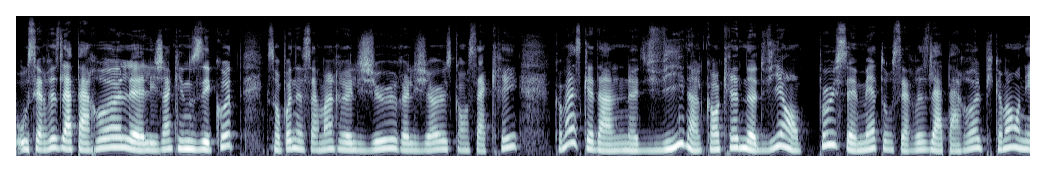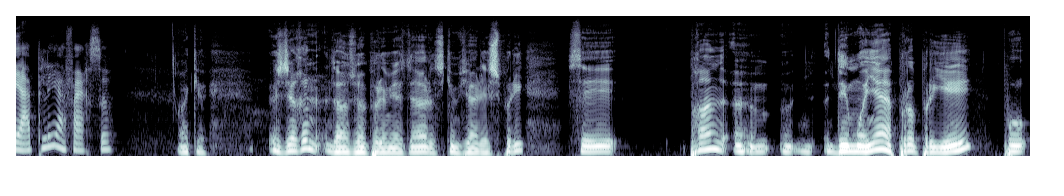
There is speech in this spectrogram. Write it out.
au service de la parole, les gens qui nous écoutent, qui sont pas nécessairement religieux, religieuses, consacrés, comment est-ce que dans notre vie, dans le concret de notre vie, on peut se mettre au service de la parole, puis comment on est appelé à faire ça? OK. Je dirais, dans un premier temps, ce qui me vient à l'esprit, c'est prendre des moyens appropriés pour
